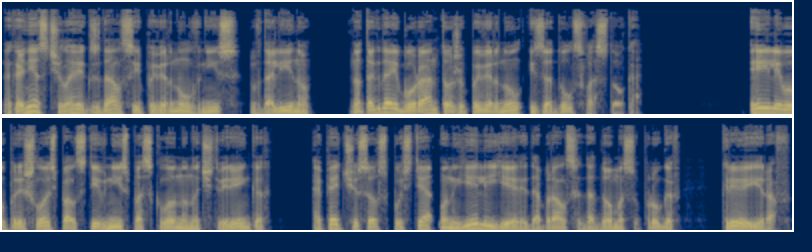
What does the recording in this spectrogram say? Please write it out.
Наконец человек сдался и повернул вниз, в долину, но тогда и Буран тоже повернул и задул с востока. Эйлеву пришлось ползти вниз по склону на четвереньках, а пять часов спустя он еле-еле добрался до дома супругов Крёиров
